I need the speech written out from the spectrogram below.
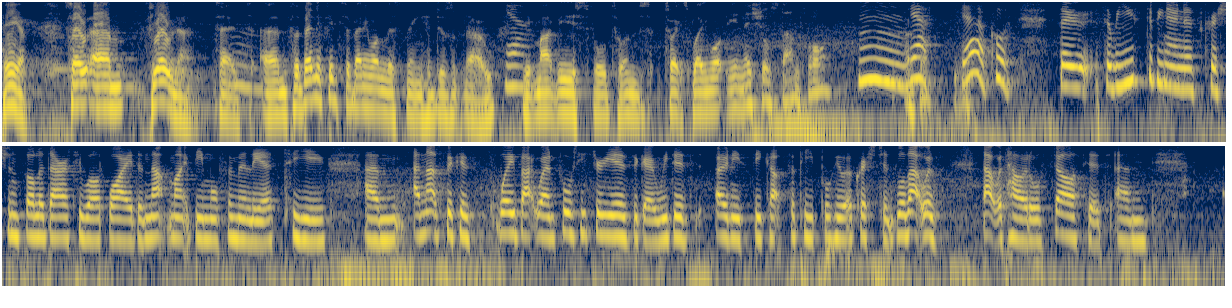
Here you go. So um, Fiona said, um, for the benefits of anyone listening who doesn't know, Yeah. it might be useful to to explain what the initials stand for. Mm, Yes, yeah, of course. So, so we used to be known as Christian Solidarity Worldwide, and that might be more familiar to you. Um, and that's because way back when, 43 years ago, we did only speak up for people who are Christians. Well, that was that was how it all started. Um,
